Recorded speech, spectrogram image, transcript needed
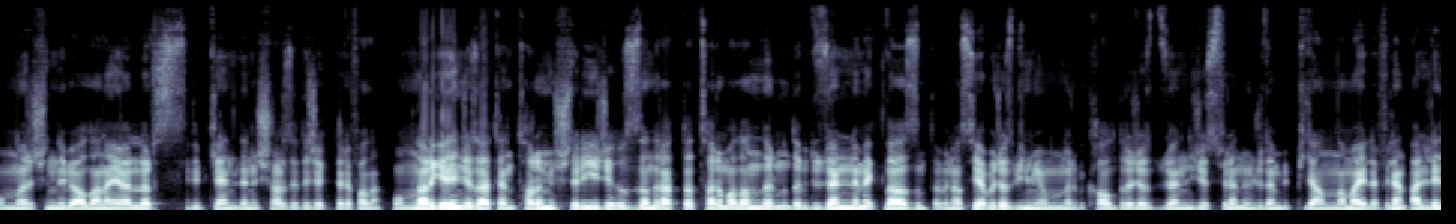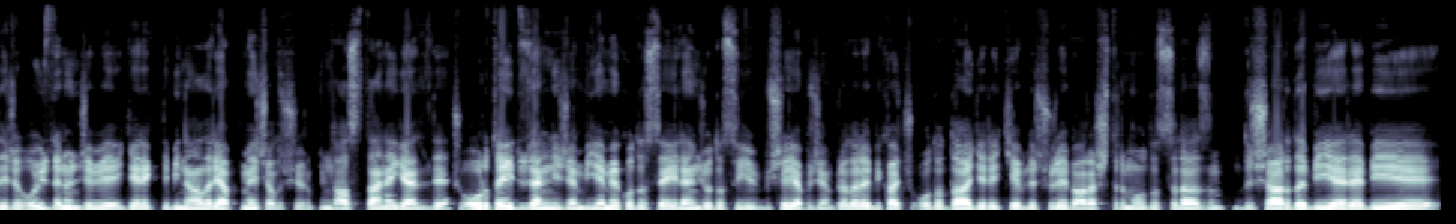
Onlar için de bir alan ayarlarız. Gidip kendilerini şarj edecekleri falan. Onlar gelince zaten tarım işleri iyice hızlanır. Hatta tarım alanlarını da bir düzenlemek lazım. Tabi nasıl yapacağız bilmiyorum. Bunları bir kaldıracağız, düzenleyeceğiz falan. Önceden bir planlamayla falan halledeceğiz. O yüzden önce bir gerekli binaları yapmaya çalışıyorum. Şimdi hastane geldi. Şu ortayı düzenleyeceğim. Bir yemek odası, eğlence odası gibi bir şey yapacağım. Buralara birkaç oda daha gerekebilir. Şuraya bir araştırma odası lazım. Dışarıda bir yere bir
